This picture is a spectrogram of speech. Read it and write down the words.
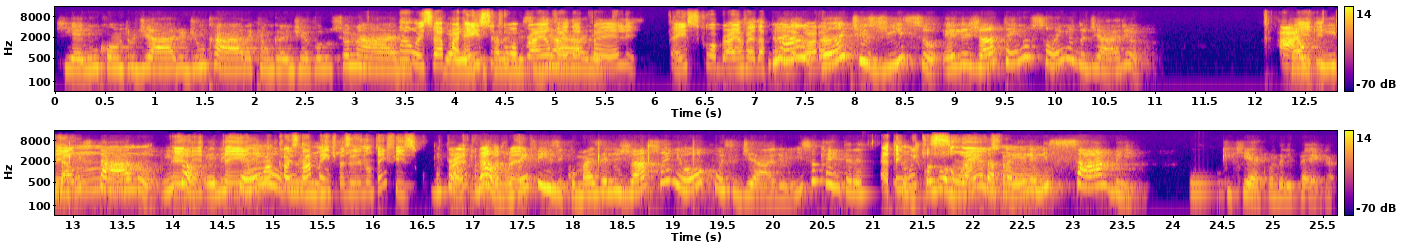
que ele encontra o diário de um cara que é um grande revolucionário. Não, isso é, a, é isso que o O'Brien vai dar para ele. É isso que o O'Brien vai dar pra Não, ele agora? Antes disso, ele já tem o sonho do diário. Ah, é o que tem dá um estalo. Então, ele, ele tem, tem uma coisa um... na mente, mas ele não tem físico. Então, não, não tem ele. físico, mas ele já sonhou com esse diário. Isso que é interessante. É, tem muitos quando sonhos, o Brian dá para ele, ele sabe o que, que é quando ele pega.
